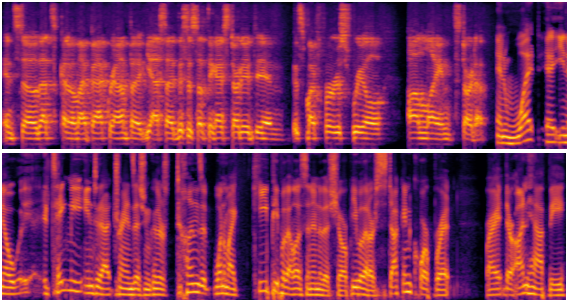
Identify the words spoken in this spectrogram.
and so that's kind of my background. But yes, I, this is something I started in. It's my first real online startup. And what, uh, you know, take me into that transition because there's tons of one of my key people that listen into the show are people that are stuck in corporate, right? They're unhappy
